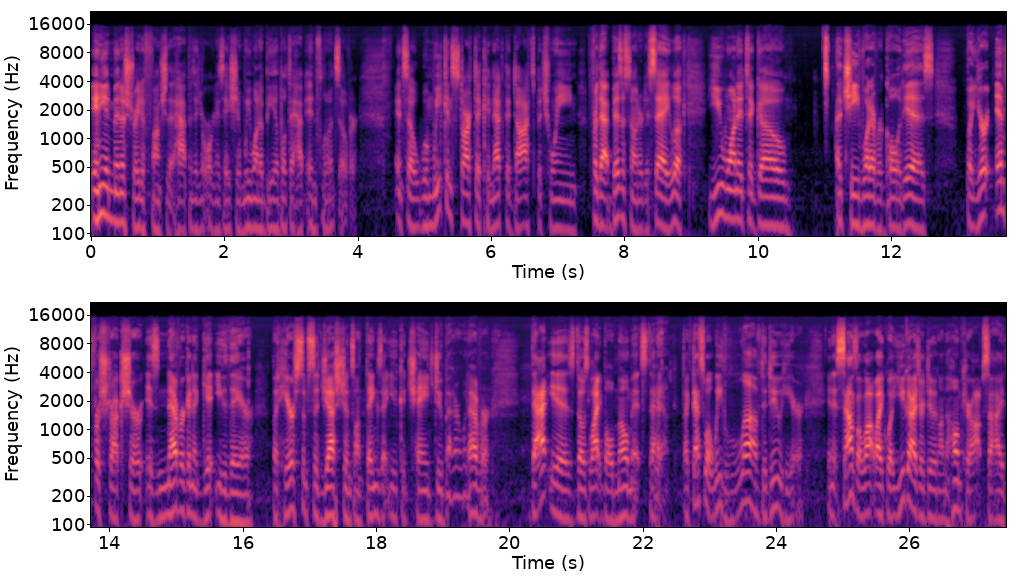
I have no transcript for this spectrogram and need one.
any administrative function that happens in your organization, we want to be able to have influence over. And so when we can start to connect the dots between for that business owner to say, look, you wanted to go achieve whatever goal it is, but your infrastructure is never going to get you there. But here's some suggestions on things that you could change, do better, whatever. That is those light bulb moments that, Yeah. like, that's what we love to do here. And it sounds a lot like what you guys are doing on the home care ops side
